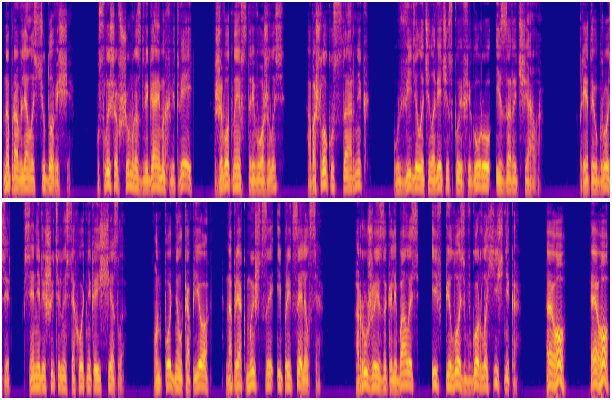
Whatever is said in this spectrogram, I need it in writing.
направлялось чудовище. Услышав шум раздвигаемых ветвей, животное встревожилось, обошло кустарник, увидело человеческую фигуру и зарычало. При этой угрозе вся нерешительность охотника исчезла. Он поднял копье, напряг мышцы и прицелился. Оружие заколебалось и впилось в горло хищника. «Эго! Эго!»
